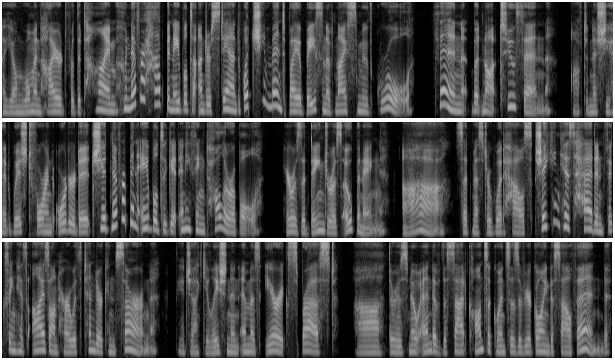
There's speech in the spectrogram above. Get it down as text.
a young woman hired for the time who never had been able to understand what she meant by a basin of nice smooth gruel. Thin, but not too thin. Often as she had wished for and ordered it, she had never been able to get anything tolerable. Here was a dangerous opening. Ah, said Mr. Woodhouse, shaking his head and fixing his eyes on her with tender concern. The ejaculation in Emma's ear expressed, Ah, there is no end of the sad consequences of your going to South End.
